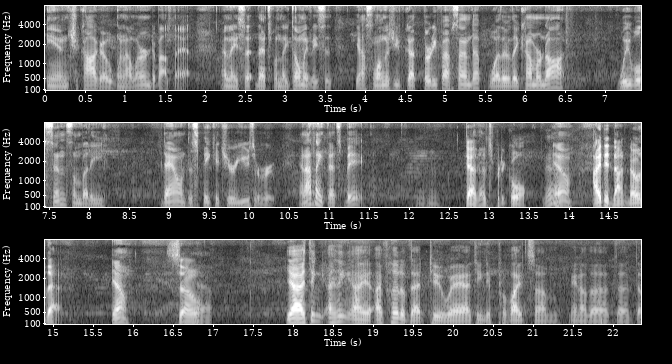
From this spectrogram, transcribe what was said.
in Chicago when I learned about that, and they said that's when they told me they said, yeah, as long as you've got 35 signed up, whether they come or not, we will send somebody down to speak at your user group, and I think that's big. Yeah, that's pretty cool. Yeah. Yeah, I did not know that. yeah, So Yeah. I think I think I I've heard of that too, where I think they provide some, you know, the the, the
